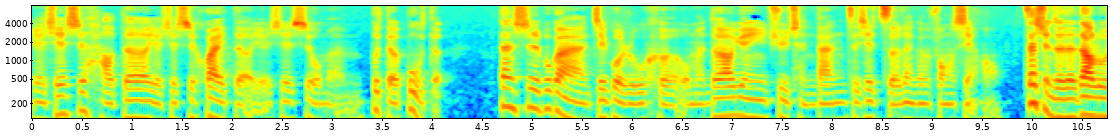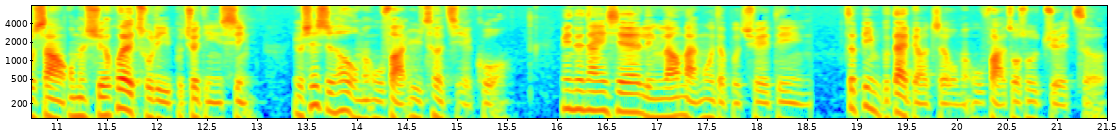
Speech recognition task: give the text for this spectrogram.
有些是好的，有些是坏的，有一些是我们不得不的。但是不管结果如何，我们都要愿意去承担这些责任跟风险哦。在选择的道路上，我们学会处理不确定性。有些时候我们无法预测结果，面对那一些琳琅满目的不确定，这并不代表着我们无法做出抉择。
